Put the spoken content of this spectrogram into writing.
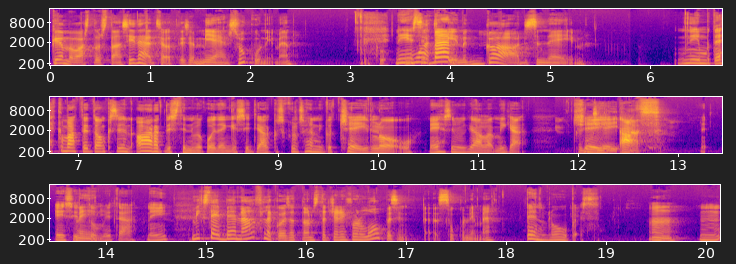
kyllä mä vastustan sitä, että se otti sen miehen sukunimen. Niinku, Niin, siis what mä in God's name? Niin, mutta ehkä mä ajattelin, että onko se sen artistin nimi kuitenkin sitten jatkossa, kun se on niinku J-Lo, niin eihän se mikä olla mikä JF. Ei sit Niin. niin. mitään. Niin. Miksei Ben Affleck olisi ottanut sitä Jennifer Lopezin äh, sukunimeä? Ben Lopez. Mm. Mm.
